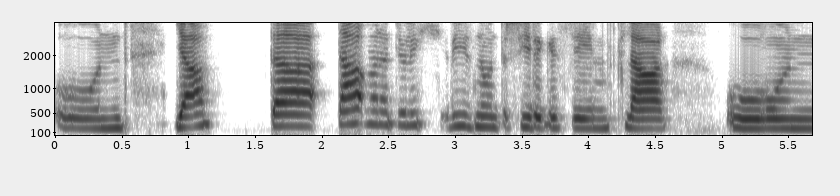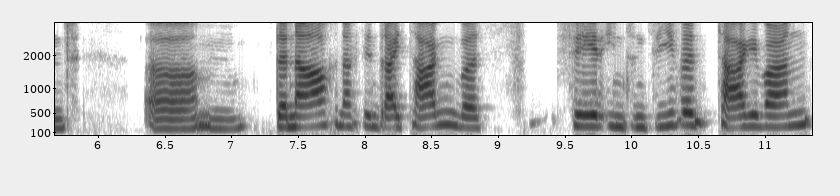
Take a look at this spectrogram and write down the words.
Und ja, da, da hat man natürlich Riesenunterschiede gesehen, klar. Und ähm, danach, nach den drei Tagen, was sehr intensive Tage waren,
